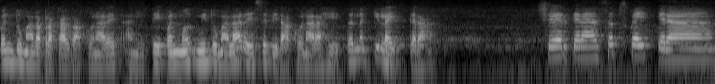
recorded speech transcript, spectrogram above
पण तुम्हाला प्रकार दाखवणार आहेत आणि ते पण मग मी तुम्हाला रेसिपी दाखवणार आहे. तर नक्की लाईक करा. शेअर करा सबस्क्राईब करा.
